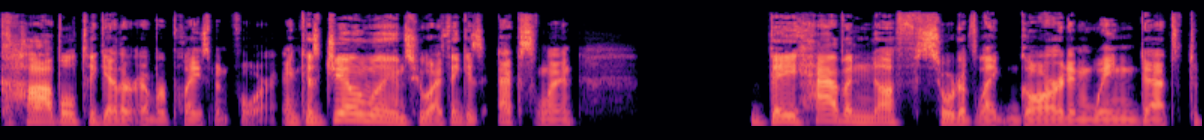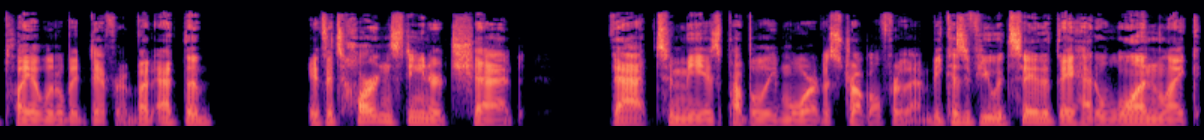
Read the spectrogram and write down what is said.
cobble together a replacement for? And because Jalen Williams, who I think is excellent, they have enough sort of like guard and wing depth to play a little bit different. But at the if it's Hartenstein or Chet, that to me is probably more of a struggle for them. Because if you would say that they had one like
